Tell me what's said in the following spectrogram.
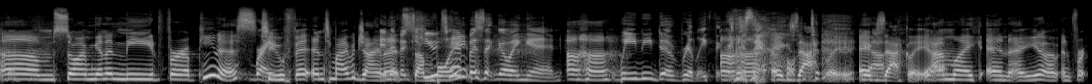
Um, so I'm gonna need for a penis Right. to fit into my vagina and at if a some Q-tip point. isn't going in, uh-huh. we need to really figure this Uh-huh, out. exactly, Yeah. exactly. Yeah. I'm like, and, and you know, and for,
